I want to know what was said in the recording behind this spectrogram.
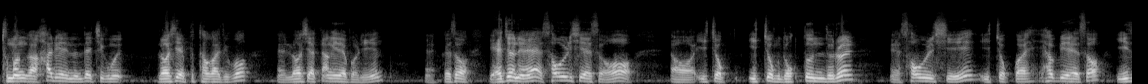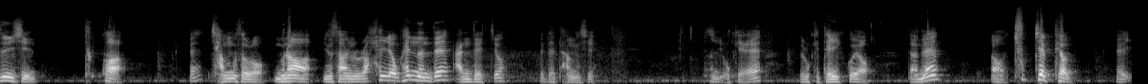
두만강 하류했는데 지금은 러시아에 붙어가지고 예, 러시아 땅이 돼버린 예, 그래서 예전에 서울시에서 어, 이쪽 이쪽 녹돈들을 예, 서울시 이쪽과 협의해서 이순신 특화 예, 장소로 문화유산으로 하려고 했는데 안 됐죠 그때 당시 이렇게 이렇게 돼 있고요. 그 다음에 어, 축제편 예,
